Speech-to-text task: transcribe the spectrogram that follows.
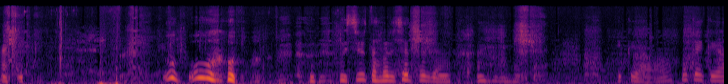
はい。うう 後ろ倒れちゃったじゃん。いはいはい。行くよ。もう一回行くよ。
